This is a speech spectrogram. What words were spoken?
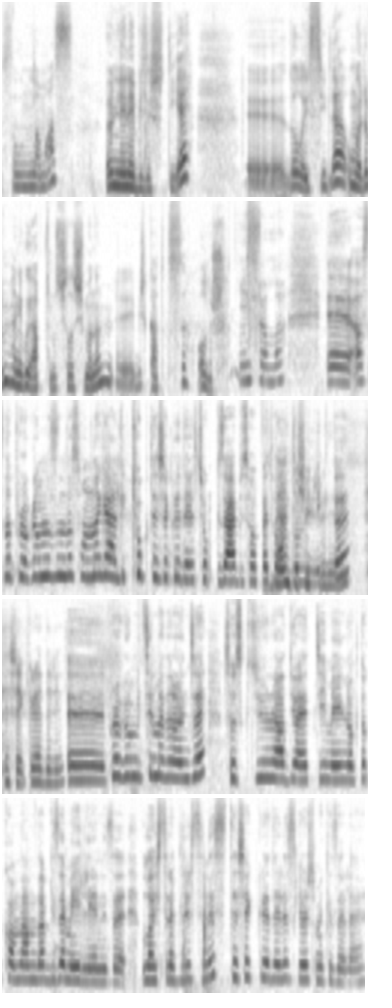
savunulamaz, önlenebilir diye. E, dolayısıyla umarım hani bu yaptığımız çalışmanın e, bir katkısı olur. İnşallah. E, aslında programımızın da sonuna geldik. Çok teşekkür ederiz. Çok güzel bir sohbet ben oldu teşekkür birlikte. Ederim. Teşekkür ederiz. E, programı bitirmeden önce sözküçüğünradyo.gmail.com'dan da bize maillerinizi ulaştırabilirsiniz. Teşekkür ederiz. Görüşmek üzere.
